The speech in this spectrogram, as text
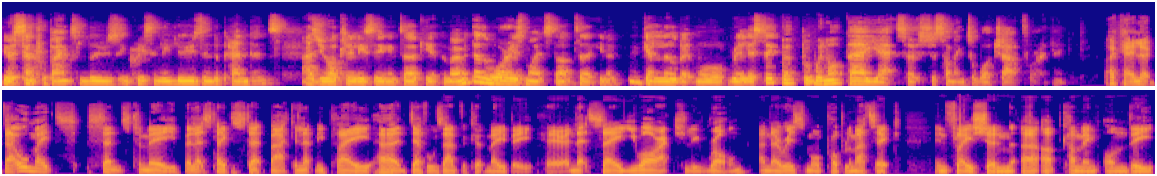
you know, central banks lose increasingly lose independence, as you are clearly seeing in Turkey at the moment. Then the worries might start to, you know, get a little bit more realistic, but but we're not there yet. So it's just something to watch out for, I think. Okay, look, that all makes sense to me, but let's take a step back and let me play uh, devil's advocate maybe here. And let's say you are actually wrong and there is more problematic inflation uh, upcoming on the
